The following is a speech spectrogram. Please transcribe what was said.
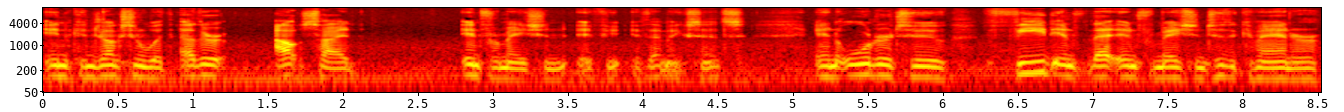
in conjunction with other outside information, if, you, if that makes sense, in order to feed in that information to the commander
